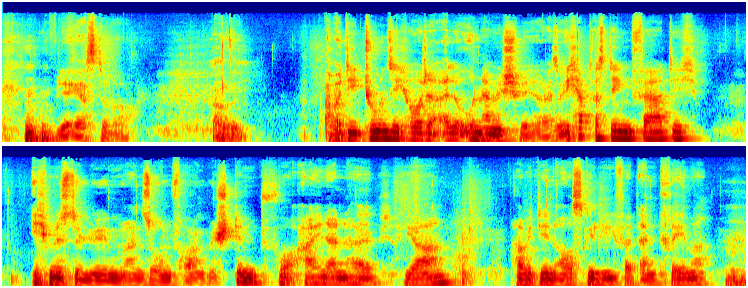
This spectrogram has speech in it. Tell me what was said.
wie der erste war. Wahnsinn. Aber die tun sich heute alle unheimlich schwer. Also ich habe das Ding fertig. Ich müsste lügen, meinen Sohn fragen. Bestimmt vor eineinhalb Jahren habe ich den ausgeliefert an Krämer. Mhm.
